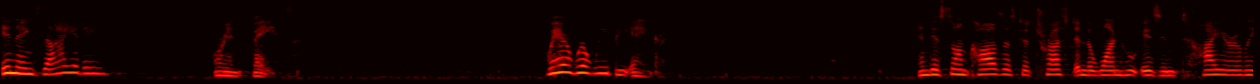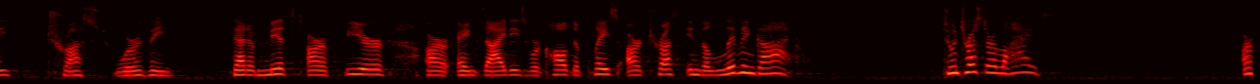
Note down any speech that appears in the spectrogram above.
In anxiety or in faith? Where will we be anchored? And this psalm calls us to trust in the one who is entirely trustworthy. That amidst our fear, our anxieties, we're called to place our trust in the living God, to entrust our lives, our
